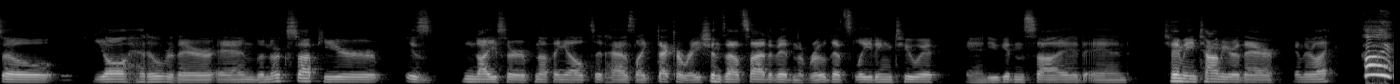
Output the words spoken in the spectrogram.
So y'all head over there, and the Nook Stop here is nicer, if nothing else. It has like decorations outside of it and the road that's leading to it. And you get inside, and Timmy and Tommy are there, and they're like, "Hi,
